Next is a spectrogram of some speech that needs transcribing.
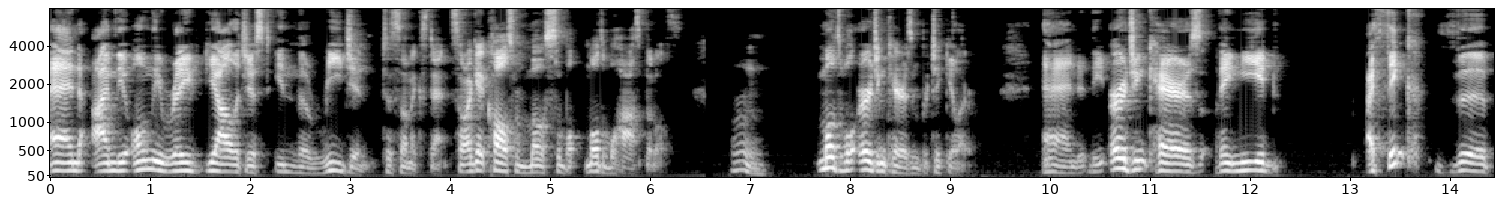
and I'm the only radiologist in the region to some extent. So I get calls from multiple multiple hospitals, Hmm. multiple urgent cares in particular. And the urgent cares, they need I think the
